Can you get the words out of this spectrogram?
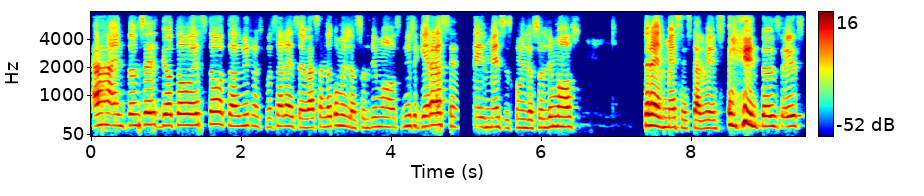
Ajá, entonces yo todo esto, todas mis respuestas las estoy basando como en los últimos, ni siquiera seis meses, como en los últimos tres meses tal vez. Entonces,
